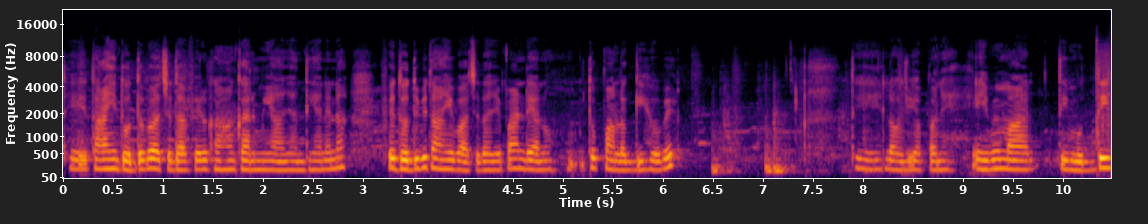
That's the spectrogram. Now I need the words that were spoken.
ਤੇ ਤਾਂ ਹੀ ਦੁੱਧ ਬਚਦਾ ਫਿਰ ਗਾਹਾਂ ਗਰਮੀਆਂ ਆ ਜਾਂਦੀਆਂ ਨੇ ਨਾ। ਫਿਰ ਦੁੱਧ ਵੀ ਤਾਂ ਹੀ ਬਚਦਾ ਜੇ ਭਾਂਡਿਆਂ ਨੂੰ ਧੁੱਪਾਂ ਲੱਗੀ ਹੋਵੇ। ਤੇ ਲਓ ਜੀ ਆਪਾਂ ਨੇ ਇਹ ਵੀ ਮਾਰਤੀ ਮੁੱਦੀ।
